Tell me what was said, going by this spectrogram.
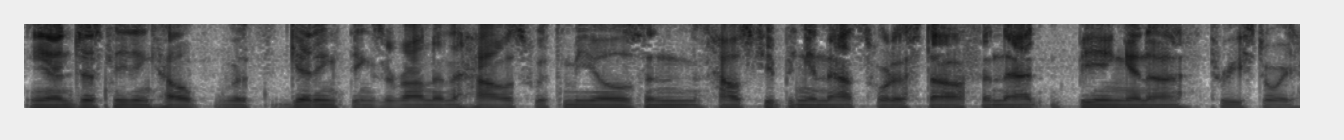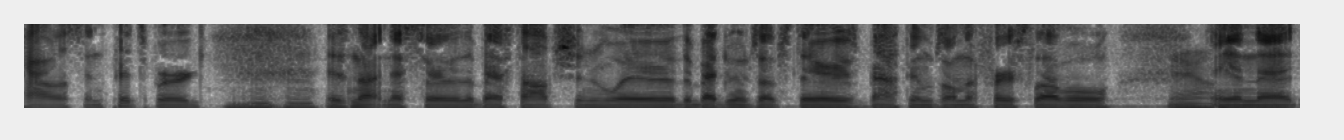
and just needing help with getting things around in the house with meals and housekeeping and that sort of stuff. And that being in a three-story house in Pittsburgh mm-hmm. is not necessarily the best option, where the bedrooms upstairs, bathrooms on the first level, yeah. and that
